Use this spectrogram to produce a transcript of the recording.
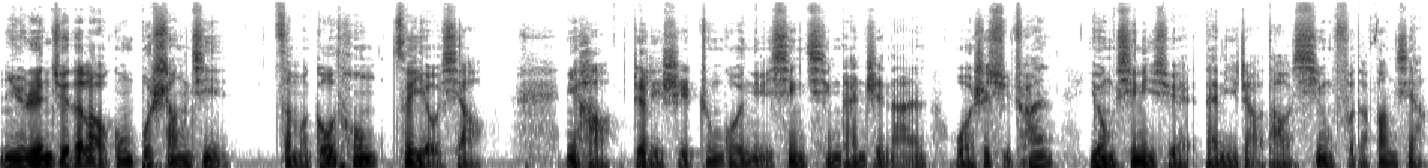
女人觉得老公不上进，怎么沟通最有效？你好，这里是中国女性情感指南，我是许川，用心理学带你找到幸福的方向。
